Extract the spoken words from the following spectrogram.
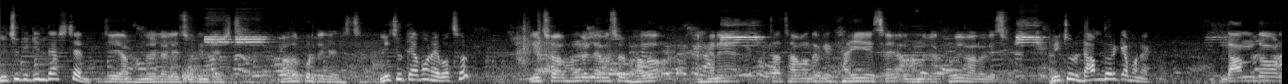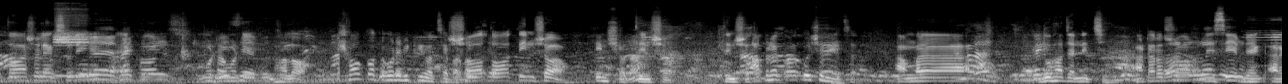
লিচু কি কিনতে আসছেন? জি আলহামদুলিল্লাহ লিচু কিনতে এসেছি মাধবপুর থেকে এসেছি। লিচু কেমন এবছর লিচু আলহামদুলিল্লাহ এবছর ভালো। এখানে চাচা আমাদেরকে খাইয়েছে। আলহামদুলিল্লাহ খুবই ভালো লিচু। লিচুর দাম দর কেমন এখন? দাম দর তো আসলে অ্যাকচুয়ালি এখন মোটামুটি ভালো। শ কত করে বিক্রি হচ্ছে? শত তিনশো। তিনশো তিনশো। তিনশো। আপনারা কয়শো নিয়েছেন? আমরা দু হাজার নিচ্ছি। আঠারোশো ব্যাগ আর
